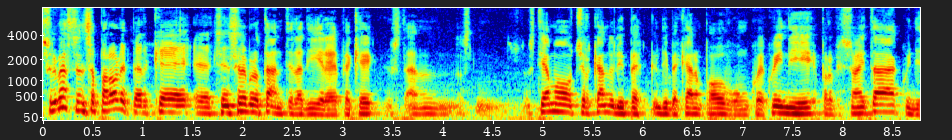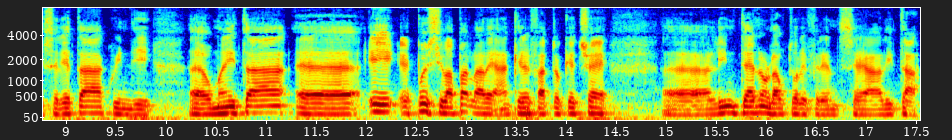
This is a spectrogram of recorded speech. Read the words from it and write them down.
sono rimasto senza parole perché eh, ce ne sarebbero tante da dire, perché stiamo cercando di, pe- di, beccare un po' ovunque, quindi professionalità, quindi serietà, quindi eh, umanità eh, e, e, poi si va a parlare anche del fatto che c'è eh, all'interno l'autoreferenzialità.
